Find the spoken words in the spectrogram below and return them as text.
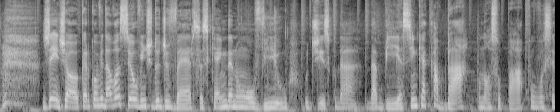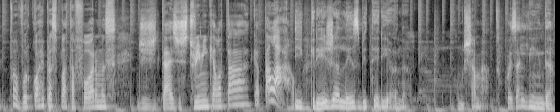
Gente, ó, eu quero convidar você, ouvinte do Diversas, que ainda não ouviu o disco da, da Bia. Assim que acabar o nosso papo, você, por favor, corre para as plataformas digitais de streaming que ela tá, que ela tá lá. Igreja Lesbiteriana. Um chamado. Coisa linda.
